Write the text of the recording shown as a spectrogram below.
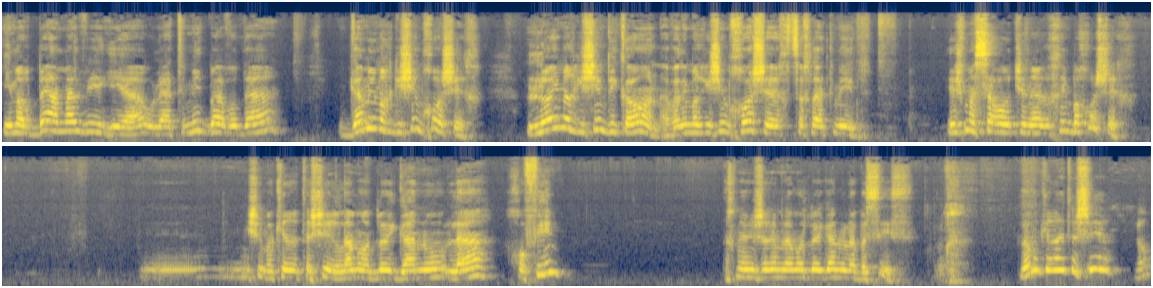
עם הרבה עמל ויגיעה ולהתמיד בעבודה גם אם מרגישים חושך. לא אם מרגישים דיכאון, אבל אם מרגישים חושך צריך להתמיד. יש מסעות שנערכים בחושך. מי שמכיר את השיר, למה עוד לא הגענו לחופים? אנחנו שרים למה עוד לא הגענו לבסיס. לא מכירה את השיר? לא.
